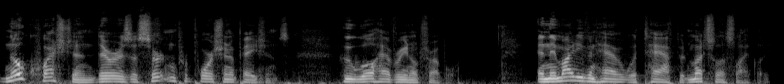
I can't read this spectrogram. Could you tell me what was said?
no question there is a certain proportion of patients who will have renal trouble. And they might even have it with TAF, but much less likely.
